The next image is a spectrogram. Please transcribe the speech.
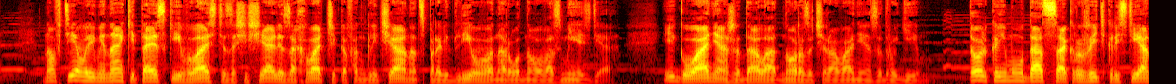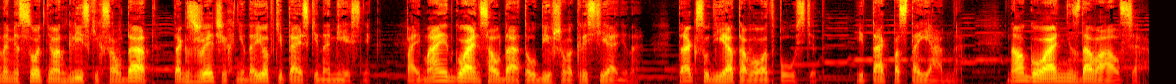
Но в те времена китайские власти защищали захватчиков англичан от справедливого народного возмездия. И Гуаня ожидала одно разочарование за другим. Только ему удастся окружить крестьянами сотню английских солдат, так сжечь их не дает китайский наместник. Поймает Гуань солдата, убившего крестьянина, так судья того отпустит. И так постоянно. Но Гуань не сдавался.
